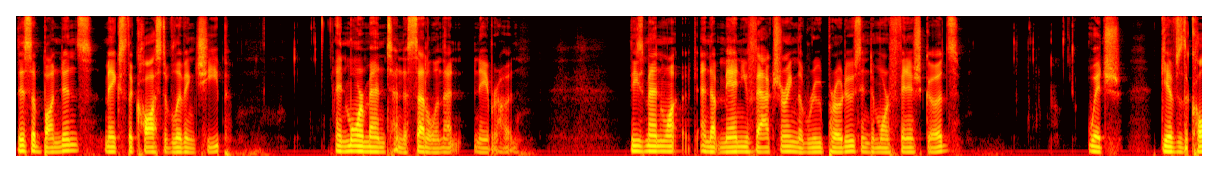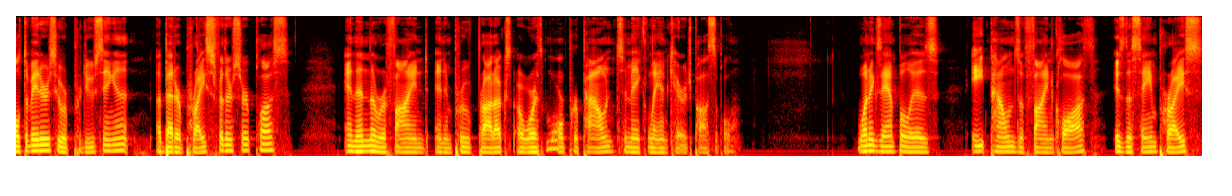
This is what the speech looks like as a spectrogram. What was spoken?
This abundance makes the cost of living cheap, and more men tend to settle in that neighborhood. These men end up manufacturing the rude produce into more finished goods, which gives the cultivators who are producing it a better price for their surplus. And then the refined and improved products are worth more per pound to make land carriage possible. One example is eight pounds of fine cloth is the same price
